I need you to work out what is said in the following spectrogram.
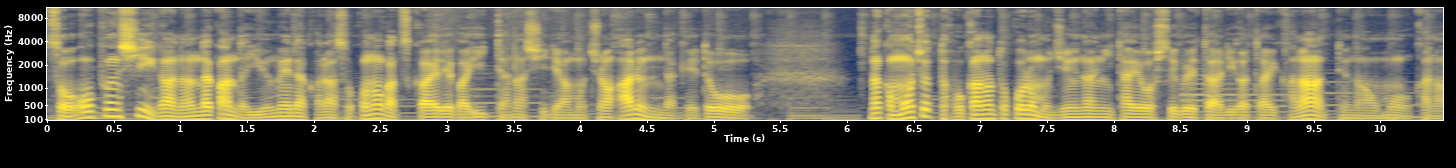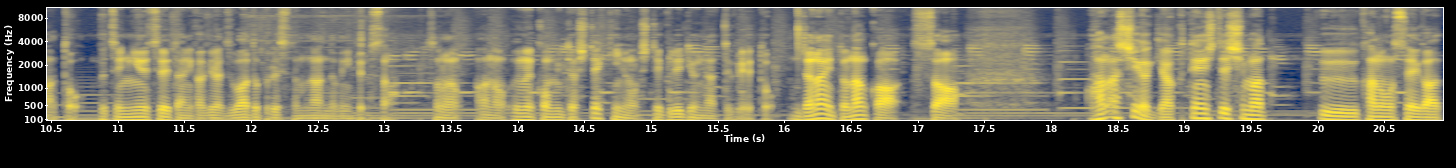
そうオープンシーがなんだかんだ有名だからそこのが使えればいいって話ではもちろんあるんだけどなんかもうちょっと他のところも柔軟に対応してくれたらありがたいかなっていうのは思うかなと。別にニュースレターに限らずワードプレスでも何でもいいけどさそのあの埋め込みとして機能してくれるようになってくれると。じゃないとなんかさ話が逆転してしまう可能性があっ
